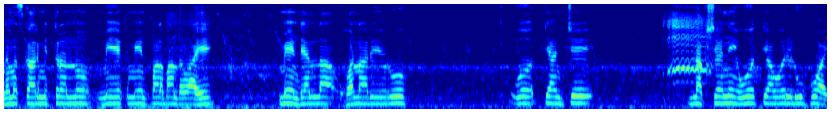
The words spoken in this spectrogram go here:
नमस्कार मित्रांनो मी एक मेंढपाळ बांधव आहे. मेंढ्यांना होणारे रोग व त्यांचे लक्षणे व त्यावरील उपाय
